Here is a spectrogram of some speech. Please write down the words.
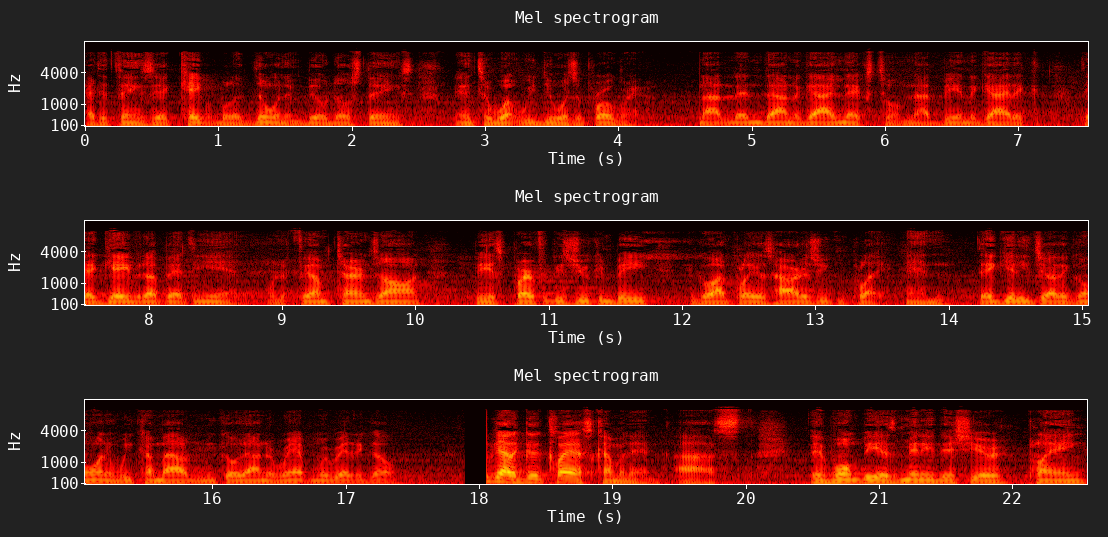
at the things they're capable of doing and build those things into what we do as a program. Not letting down the guy next to him, not being the guy that, that gave it up at the end. When the film turns on, be as perfect as you can be and go out and play as hard as you can play. And they get each other going, and we come out and we go down the ramp and we're ready to go. We've got a good class coming in. Uh, it won't be as many this year playing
